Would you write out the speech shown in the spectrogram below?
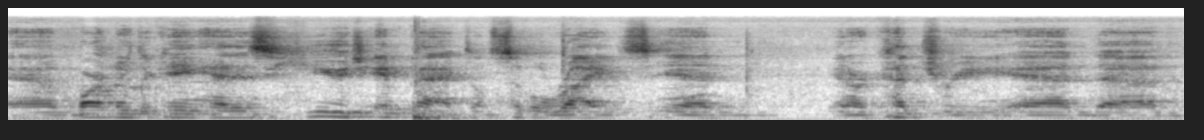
Uh, Martin Luther King had this huge impact on civil rights in, in our country and um,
